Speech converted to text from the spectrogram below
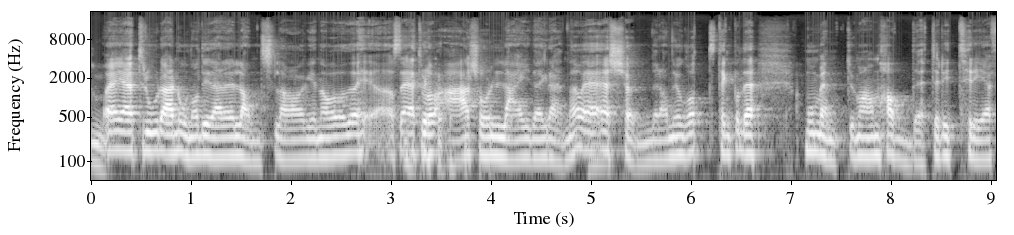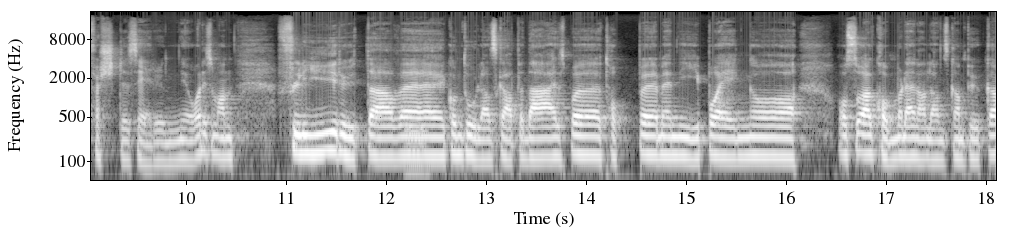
Og jeg, jeg tror det er noen av de der landslagene og det, altså, Jeg tror han er så lei de greiene, og jeg, jeg skjønner han jo godt. Tenk på det momentumet han hadde etter de tre første serierundene i år. Liksom han flyr ut av eh, kontorlandskapet der på topp eh, med ni poeng. og og så kommer den landskampuka,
